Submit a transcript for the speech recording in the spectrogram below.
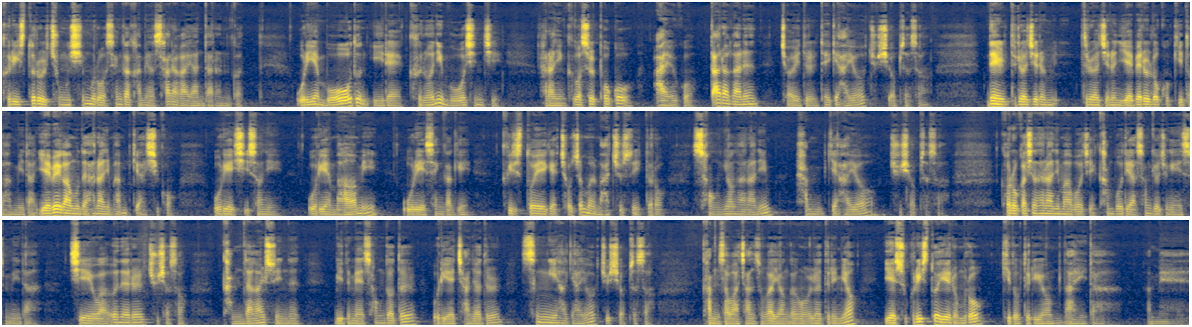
그리스도를 중심으로 생각하며 살아가야 한다는 것. 우리의 모든 일의 근원이 무엇인지 하나님 그것을 보고 알고 따라가는 저희들 되게 하여 주시옵소서. 내일 드려지는 드려지는 예배를 놓고 기도합니다. 예배 가운데 하나님 함께 하시고 우리의 시선이 우리의 마음이 우리의 생각이 그리스도에게 초점을 맞출 수 있도록 성령 하나님 함께하여 주시옵소서. 거룩하신 하나님 아버지 캄보디아 선교 중에 있습니다. 지혜와 은혜를 주셔서 감당할 수 있는 믿음의 성도들, 우리의 자녀들 승리하게 하여 주시옵소서. 감사와 찬송과 영광을 올려드리며 예수 그리스도의 이름으로 기도드리옵나이다. 아멘.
